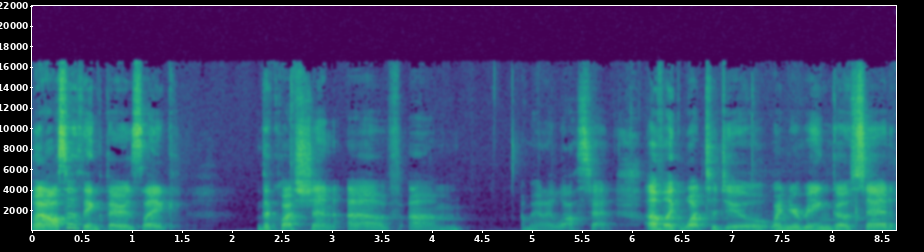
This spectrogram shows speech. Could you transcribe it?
Well, I also think there's like the question of um oh my god, I lost it. Of like what to do when you're being ghosted.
